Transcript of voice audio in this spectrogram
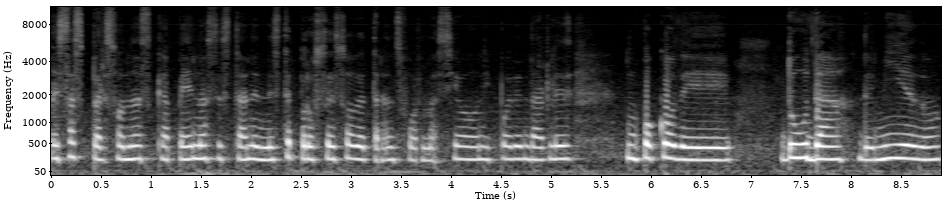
esas personas que apenas están en este proceso de transformación y pueden darle un poco de duda, de miedo,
